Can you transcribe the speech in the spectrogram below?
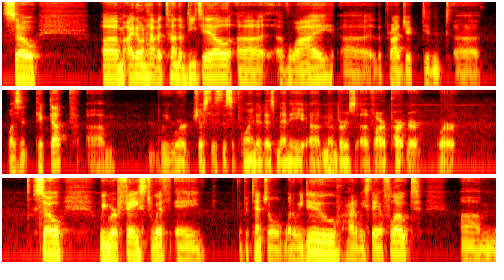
So um, I don't have a ton of detail uh, of why uh, the project didn't uh, wasn't picked up. We were just as disappointed as many uh, members of our partner were. So we were faced with a the potential. What do we do? How do we stay afloat? Um,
